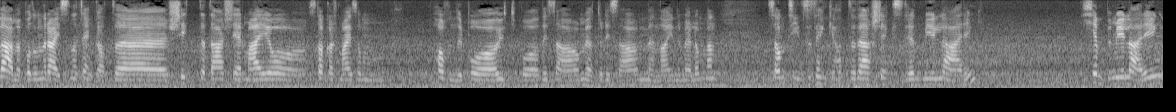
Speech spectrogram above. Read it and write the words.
være med på den reisen og tenke at uh, shit, dette her skjer meg, og stakkars meg som havner på, ute på disse og møter disse mennene innimellom. Men samtidig så tenker jeg at det er så ekstremt mye læring. Kjempemye læring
